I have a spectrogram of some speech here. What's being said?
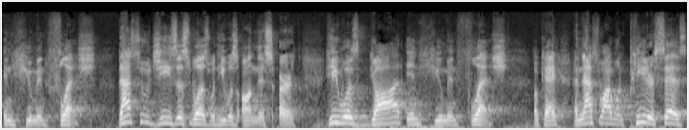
in human flesh. That's who Jesus was when he was on this earth. He was God in human flesh. Okay? And that's why when Peter says,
